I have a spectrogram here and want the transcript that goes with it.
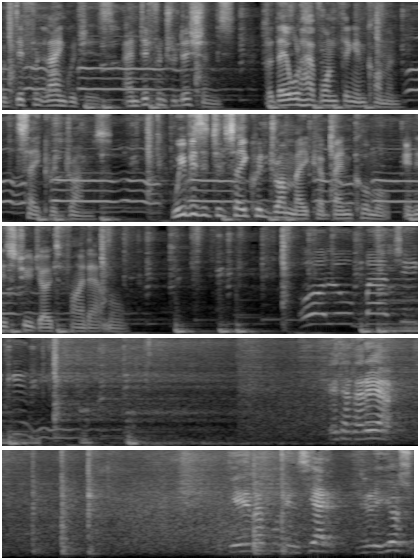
with different languages and different traditions, but they all have one thing in common sacred drums. We visited sacred drum maker Ben Como in his studio to find out more. Esta tarea tiene más potencial religioso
